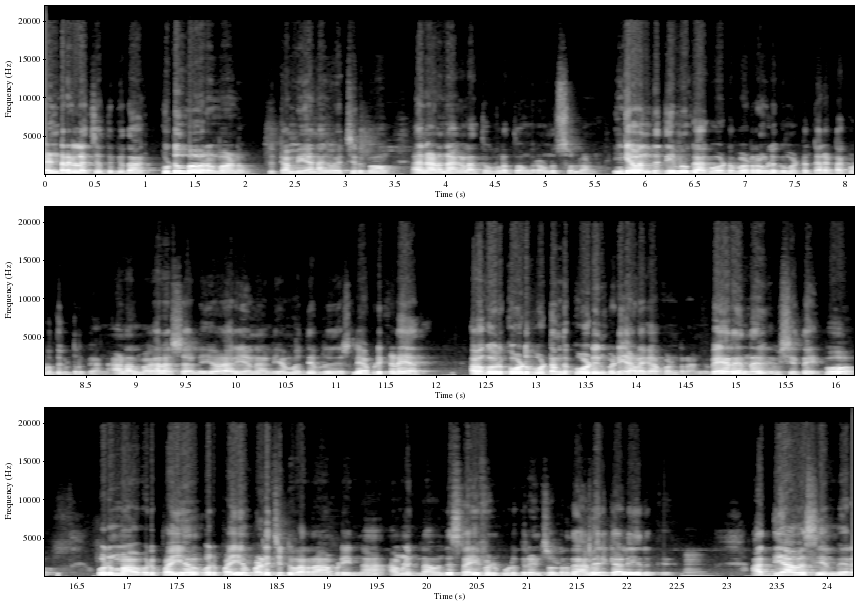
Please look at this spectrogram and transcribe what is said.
ரெண்டரை லட்சத்துக்கு தான் குடும்ப வருமானம் கம்மியாக நாங்கள் வச்சுருக்கோம். அதனால் நாங்களாம் தூக்கில் தொங்குறோம்னு சொல்லணும். இங்கே வந்து திமுகவுக்கு ஓட்டு போடுறவங்களுக்கு மட்டும் கரெக்டாக கொடுத்துக்கிட்டு இருக்காங்க. ஆனால் மகாராஷ்டிராலேயோ ஹரியானாலேயோ மத்திய பிரதேஷ்லேயோ அப்படி கிடையாது. அவங்க ஒரு கோடு போட்டு அந்த கோடின்படி அழகாக பண்ணுறாங்க வேறு என்ன விஷயத்தை? இப்போது ஒரு மா ஒரு பையன் ஒரு பையன் படிச்சுட்டு வர்றான் அப்படின்னா அவனுக்கு நான் வந்து ஸ்டைஃபன் கொடுக்குறேன்னு சொல்கிறது அமெரிக்காலேயும் இருக்குது. அத்தியாவசியம் வேற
